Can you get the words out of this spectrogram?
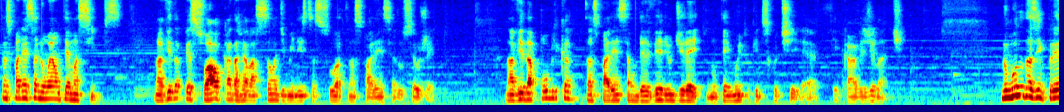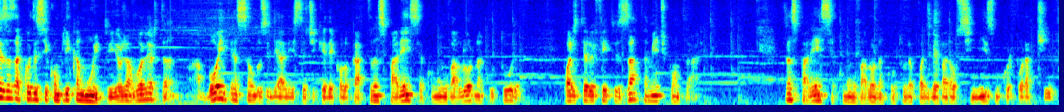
Transparência não é um tema simples. Na vida pessoal, cada relação administra sua transparência do seu jeito. Na vida pública, transparência é um dever e um direito, não tem muito o que discutir, é ficar vigilante. No mundo das empresas, a coisa se complica muito e eu já vou alertando. A boa intenção dos idealistas de querer colocar transparência como um valor na cultura pode ter o efeito exatamente contrário. Transparência como um valor na cultura pode levar ao cinismo corporativo.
